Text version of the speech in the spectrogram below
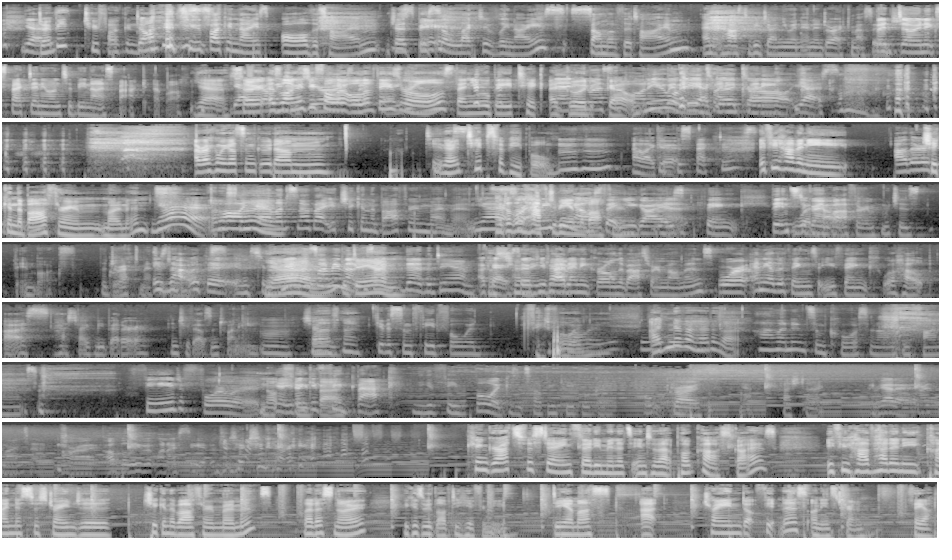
Yes. don't be too fucking. Don't nice. be too fucking nice all the time. Just, be, be- selectively nice some of the time, and it has to be genuine in a direct message. But don't expect anyone to be nice back ever. Yeah. Yeah, so as long as you follow all of these rules, then you will be tick a good you girl. you will be a good girl. Yes. I reckon we got some good um you know tips for people. Mm-hmm. I like Good it. perspective. If you have any Other chick in the bathroom moments, Yeah. Let us Oh yeah, let us know about your chick in the bathroom moment. Yeah. It doesn't or have to be in the anything else bathroom. That you guys Yeah. think The would Instagram help. bathroom, which is the inbox, the direct message. Is that inbox. what the Instagram? Yeah. Yeah, that's what I mean. the though, 'cause, DM. Like, yeah, the DM. Okay, That's so true. if you've had any girl in the bathroom moments or any other things that you think will help us, hashtag be better in 2020, share let us know. Give us some feed forward. Feed forward. I'd never heard of that. Oh, I learned in some course when I was in finance. Feed forward. Not yeah, you don't give feedback. feedback, you give feed forward because it's helping people go forward. Growth. Yeah. Hashtag. I get it. Growth mindset. All right, I'll believe it when I see it in the dictionary. Congrats for staying 30 minutes into that podcast, guys. If you have had any kindness to stranger, chick in the bathroom moments, let us know because we'd love to hear from you. DM us at train.fitness on Instagram. See ya.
